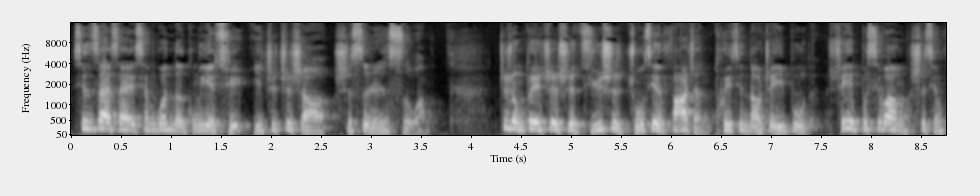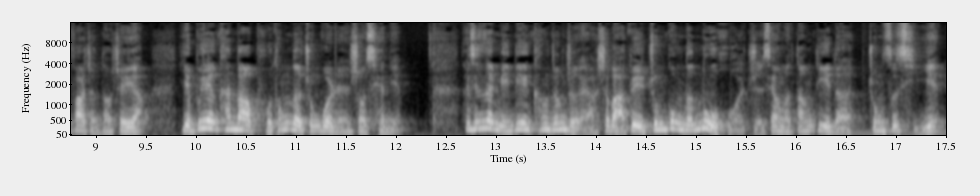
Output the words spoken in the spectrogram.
现在在相关的工业区，已知至少十四人死亡。这种对峙是局势逐渐发展推进到这一步的，谁也不希望事情发展到这样，也不愿看到普通的中国人受牵连。那现在缅甸抗争者呀，是把对中共的怒火指向了当地的中资企业。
